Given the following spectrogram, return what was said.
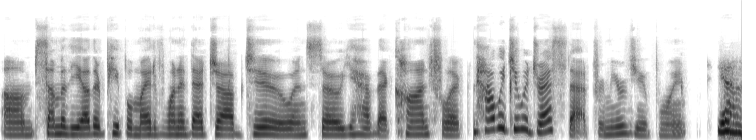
um, some of the other people might have wanted that job too. And so you have that conflict. How would you address that from your viewpoint? Yeah,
